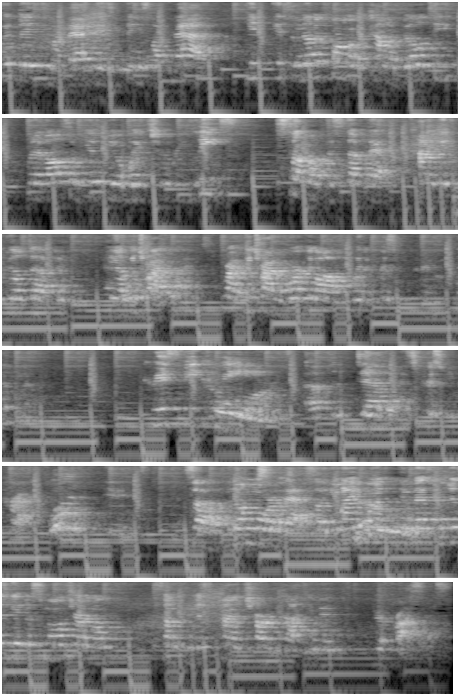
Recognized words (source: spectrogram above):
good days, my bad days, and things like that, it, it's another form of accountability, but it also gives me a way to release some of the stuff that kind of gets built up. And, you know, we try to, right, we try to work it off with a Krispy Kreme. Krispy Kremes of the devil. is Krispy Kreme. What? So no more of that. So you might want to invest in just getting a small journal, something just kind of chart and document your process.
